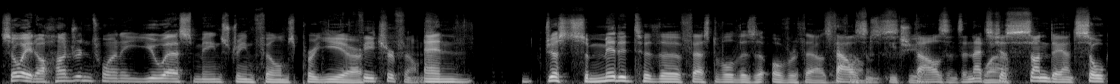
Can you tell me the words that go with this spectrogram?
so wait, 120 U.S. mainstream films per year, feature films, and just submitted to the festival. There's over a thousand thousands each year. Thousands, and that's wow. just Sundance. So,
